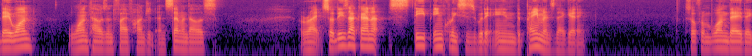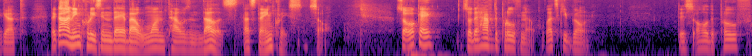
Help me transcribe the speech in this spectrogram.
Day one, $1,507. Right, so these are kind of steep increases within the payments they're getting. So from one day they got they got an increase in a day about one thousand dollars. That's the increase. So so okay, so they have the proof now. Let's keep going. This is all the proof.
